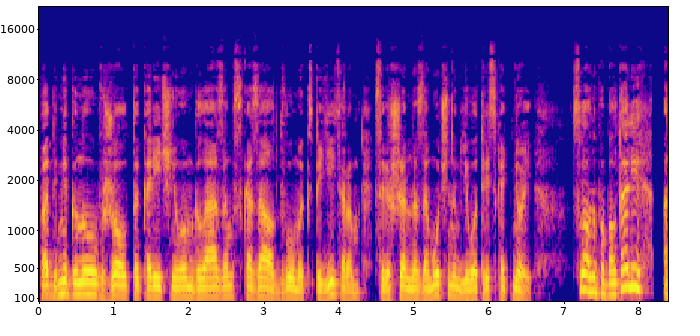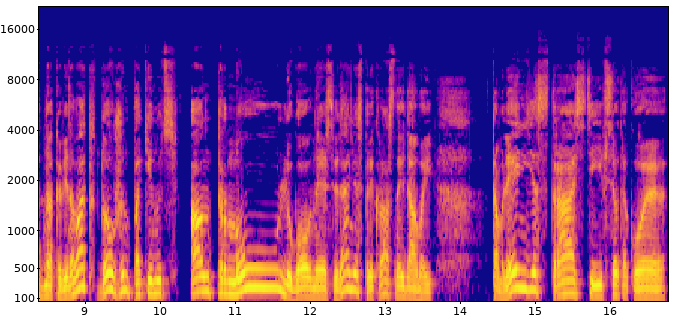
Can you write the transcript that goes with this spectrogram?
Подмигнув желто-коричневым глазом, сказал двум экспедиторам, совершенно замученным его трескотней, «Славно поболтали, однако виноват, должен покинуть Антрну, любовное свидание с прекрасной дамой, томление страсти и все такое.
